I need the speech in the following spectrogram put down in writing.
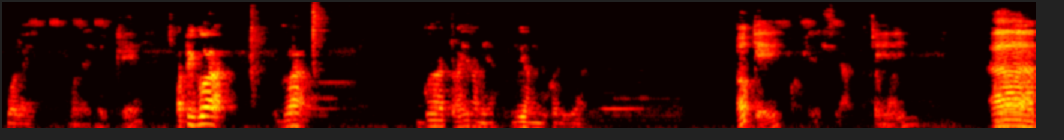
Boleh, boleh. Oke. Tapi gua gua gua terakhiran ya, lu yang buka duluan. Oke. Oke, siap. Oke. Coba. Ah, Pengalaman.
